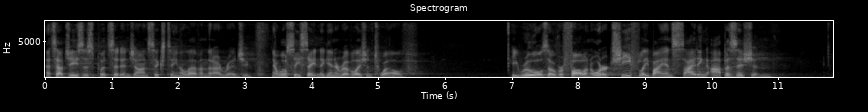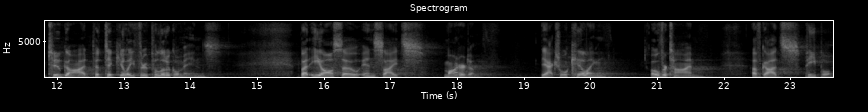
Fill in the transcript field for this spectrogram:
That's how Jesus puts it in John 16 11 that I read you. Now we'll see Satan again in Revelation 12. He rules over fallen order chiefly by inciting opposition to God, particularly through political means but he also incites martyrdom, the actual killing over time of God's people,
